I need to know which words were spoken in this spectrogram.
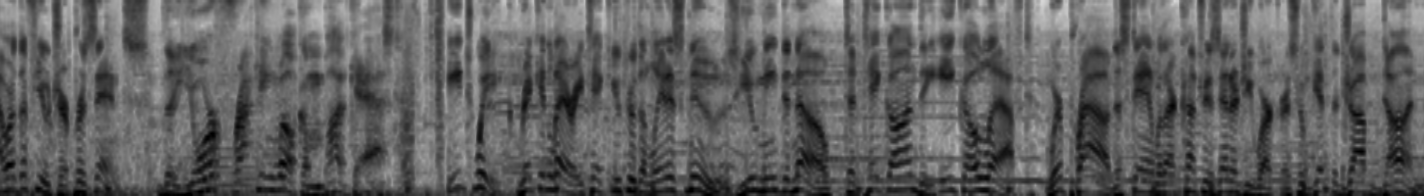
Power the Future presents the Your Fracking Welcome podcast. Each week, Rick and Larry take you through the latest news you need to know to take on the eco left. We're proud to stand with our country's energy workers who get the job done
